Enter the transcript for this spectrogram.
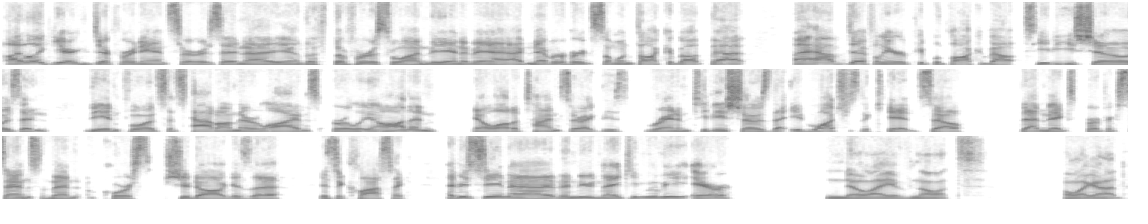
I like hearing different answers. And uh, you know, the, the first one, the anime, I've never heard someone talk about that. I have definitely heard people talk about TV shows and the influence it's had on their lives early on. And you know, a lot of times they're like these random TV shows that you'd watch as a kid. So that makes perfect sense. And then of course, Shoe Dog is a is a classic. Have you seen uh, the new Nike movie Air? No, I have not. Oh my god,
